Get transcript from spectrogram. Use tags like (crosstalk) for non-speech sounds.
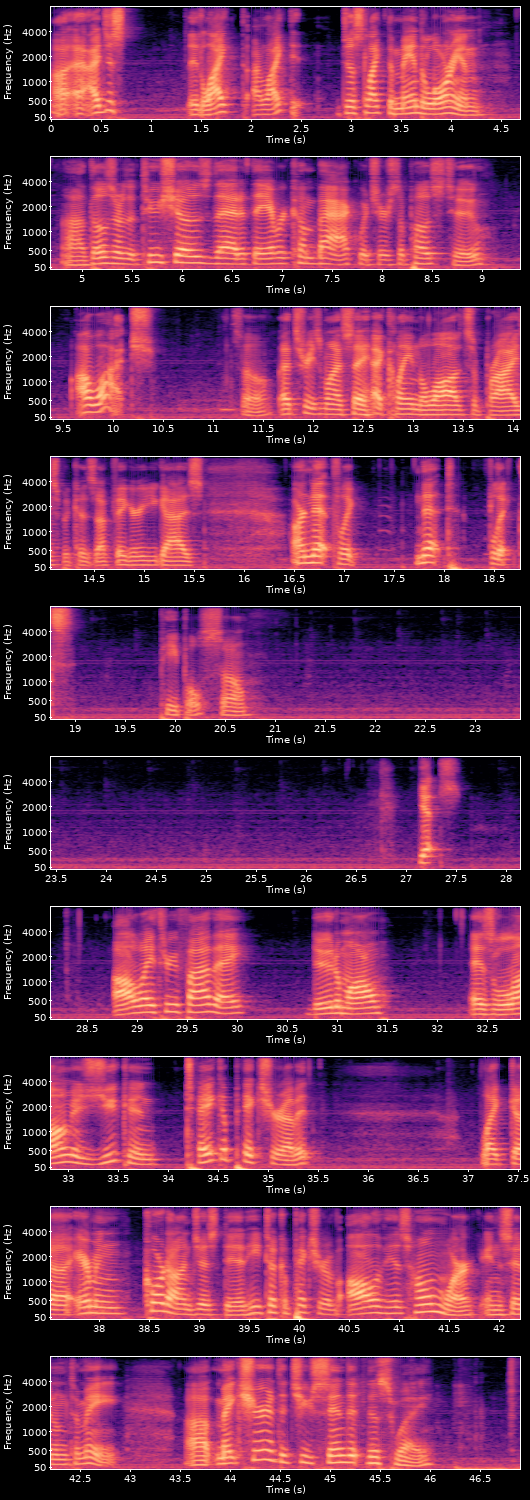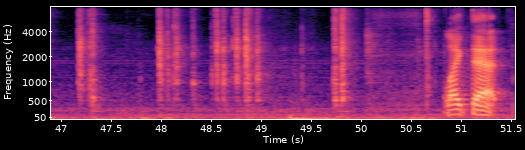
I, I just it liked I liked it just like the Mandalorian. Uh, those are the two shows that if they ever come back, which they're supposed to, I'll watch. So that's the reason why I say I claim the law of surprise because I figure you guys are Netflix Netflix people, so Yes. All the way through 5A, due tomorrow. As long as you can take a picture of it, like uh, Airman Cordon just did. He took a picture of all of his homework and sent them to me. Uh, make sure that you send it this way. Like that.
